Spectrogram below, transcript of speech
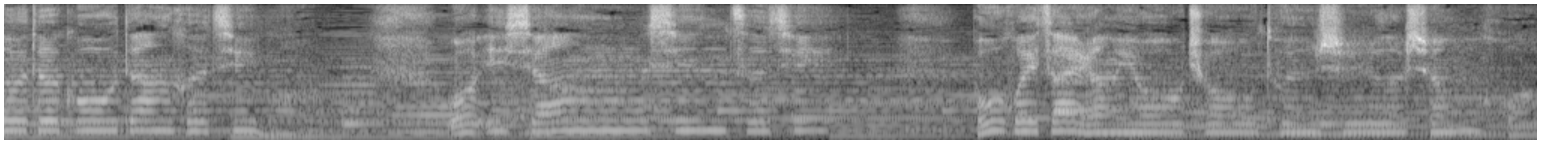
片刻的孤单和寂寞。我已相信自己，不会再让忧愁吞噬了生活。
